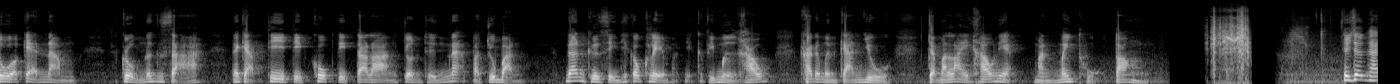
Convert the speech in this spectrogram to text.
ตัวแกนนำกลุ่มนักศึกษานะครับที่ติดคุกติดตารางจนถึงณปัจจุบัน นั่นคือสิ่งที่เขาเคลมนี่คือฝีมือเขาเขาดำเนินการอยู่ จะมาไล่เขาเนี่ยมันไม่ถูกต้องในเชิงการ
